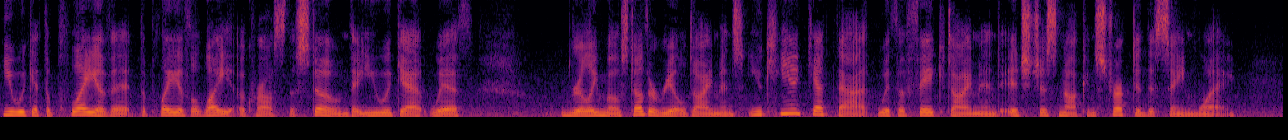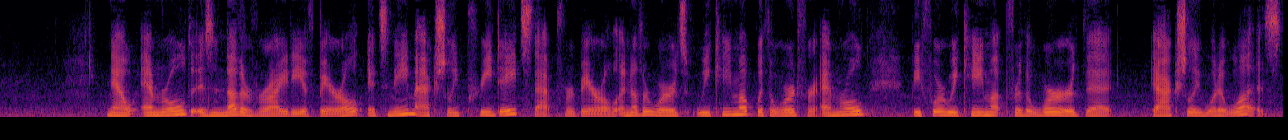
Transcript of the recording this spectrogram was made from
you would get the play of it, the play of the light across the stone that you would get with really most other real diamonds. You can't get that with a fake diamond. It's just not constructed the same way. Now, emerald is another variety of beryl. Its name actually predates that for beryl. In other words, we came up with a word for emerald before we came up for the word that actually what it was.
